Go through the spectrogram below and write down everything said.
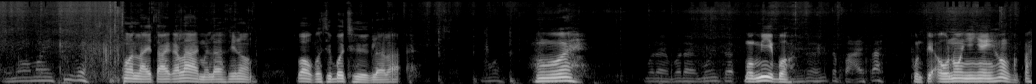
ไอ้หนอไม้ที่เว้ยฮอนหลายตายก็ล่าเหมือนแล้วพี่น้องเว้าก็สิบ่ถึกแล้วล่ะโอ้ยบ่ได้บ่ได้บ่มีแต่บ่มีบ่นี่เลยจะปลายไปผลไปเอาหนอใหญ่ๆเฮากันปะ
